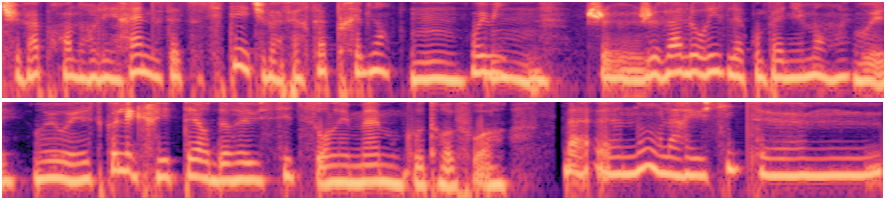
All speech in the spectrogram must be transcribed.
tu vas prendre les rênes de cette société et tu vas faire ça très bien. Mm, Oui, oui. mm. Je, je valorise l'accompagnement. Oui, oui, oui. Est-ce que les critères de réussite sont les mêmes qu'autrefois? Bah, euh, non, la réussite. euh,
